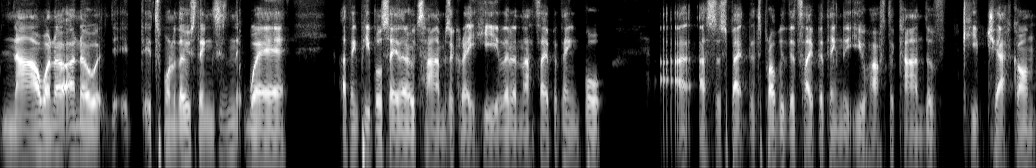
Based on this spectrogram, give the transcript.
now? I know I know it, it, it's one of those things, isn't it, where I think people say, "Oh, time's a great healer" and that type of thing, but I, I, suspect it's probably the type of thing that you have to kind of keep check on.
